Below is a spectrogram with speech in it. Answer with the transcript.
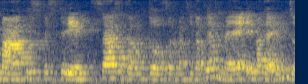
ma questa esperienza è stata molto formativa per me e magari un giorno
